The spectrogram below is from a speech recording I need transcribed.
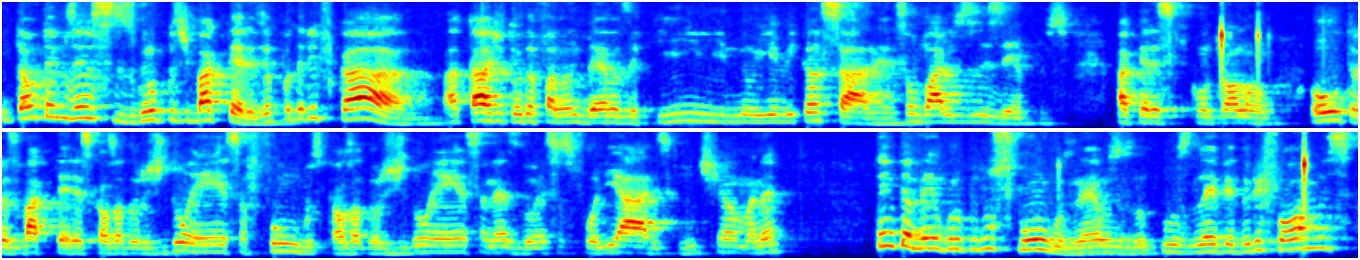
Então temos esses grupos de bactérias. Eu poderia ficar a tarde toda falando delas aqui e não ia me cansar, né. São vários os exemplos. Bactérias que controlam outras bactérias causadoras de doença, fungos causadores de doença, né, as doenças foliares que a gente chama, né. Tem também o grupo dos fungos, né, os, os leveduriformes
